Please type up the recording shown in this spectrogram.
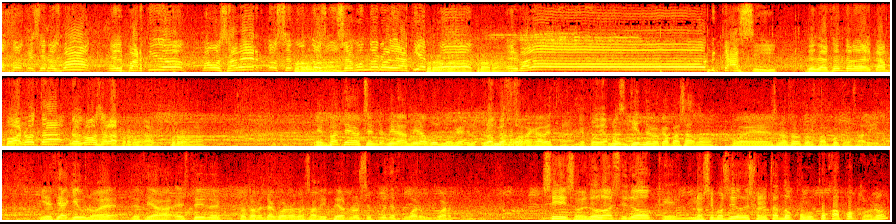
Ojo que se nos va el partido. Vamos a ver. Dos segundos, un segundo, no le da tiempo. El balón casi. Desde el centro del campo anota. Nos vamos a la prórroga. Prórroga. Empate a 80. Mira, mira Goodlock, ¿eh? Lo Manos mejor a la cabeza. que podía no entiende lo que ha pasado. Pues nosotros tampoco, Xavi. Y decía aquí uno, ¿eh? Decía, estoy de- totalmente de acuerdo con Xavi. Peor no se puede jugar un cuarto. Sí, sobre todo ha sido que nos hemos ido desconectando como poco a poco, ¿no?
